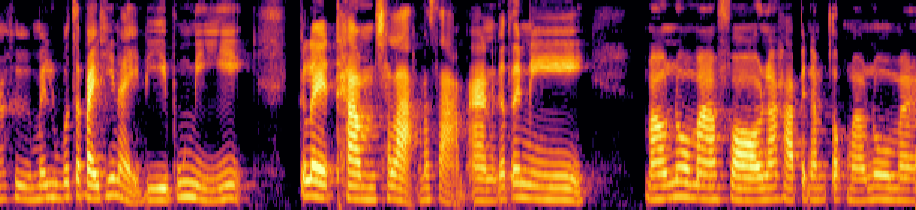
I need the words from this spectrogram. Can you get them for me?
ก็คือไม่รู้ว่าจะไปที่ไหนดีพรุ่งนี้ ก็เลยทำฉลากมา 3 อันก็จะมี เมาโนมาฟอลนะคะ เป็นน้ำตกเมาโนมา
